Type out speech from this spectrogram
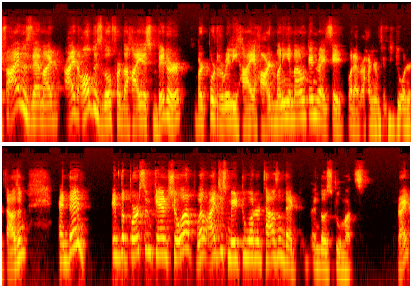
if I was them, I'd I'd always go for the highest bidder, but put a really high hard money amount in, right? Say whatever, 150, 200,000. And then if the person can't show up, well, I just made 200,000 that in those two months, right?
